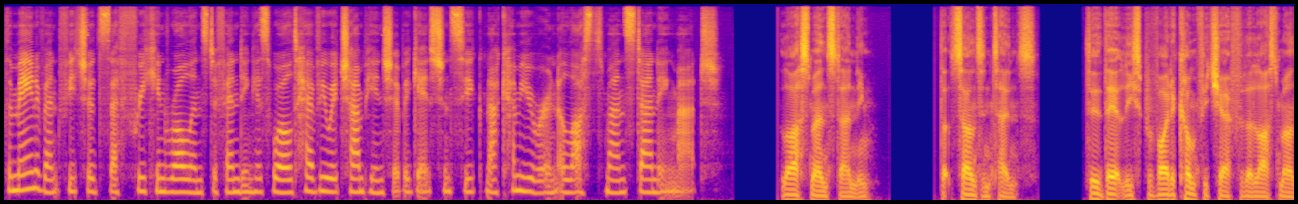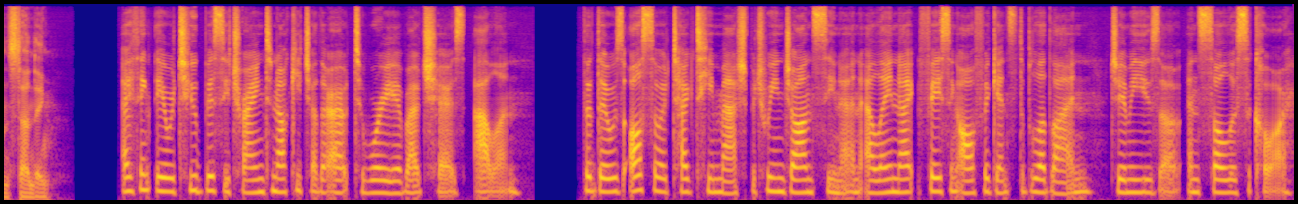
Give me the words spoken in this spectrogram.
The main event featured Seth freaking Rollins defending his World Heavyweight Championship against Shinsuke Nakamura in a last man standing match. Last man standing. That sounds intense. Did they at least provide a comfy chair for the last man standing? I think they were too busy trying to knock each other out to worry about chairs, Alan. That there was also a tag team match between John Cena and LA Knight facing off against the Bloodline, Jimmy Uso, and Solo Sikoa.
